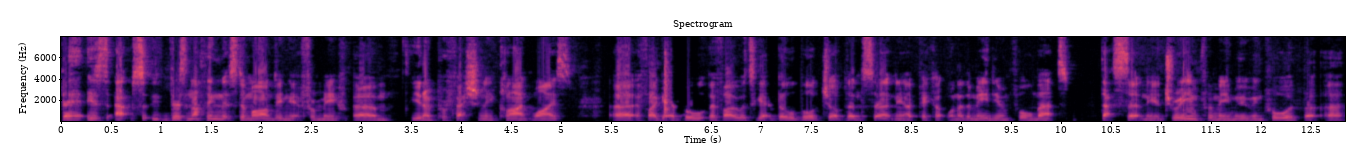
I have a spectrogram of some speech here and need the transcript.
there is absolutely there's nothing that's demanding it from me. Um, you know, professionally, client wise. Uh, if I get a bull, if I were to get a billboard job, then certainly I'd pick up one of the medium formats. That's certainly a dream for me moving forward. But uh,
